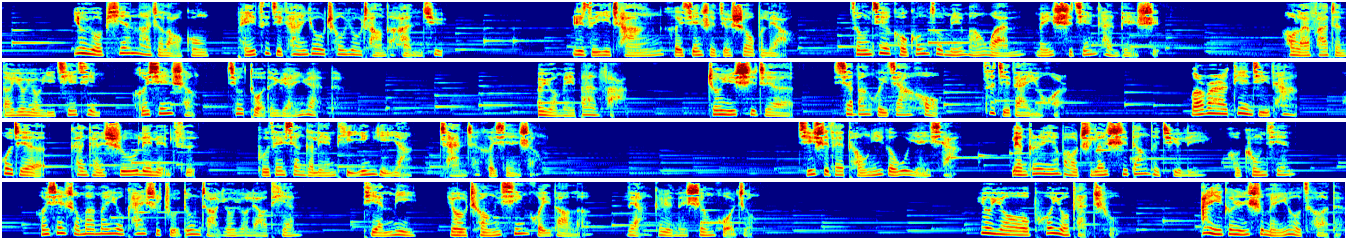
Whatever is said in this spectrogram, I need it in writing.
又有偏拉着老公陪自己看又臭又长的韩剧。日子一长，何先生就受不了，总借口工作没忙完，没时间看电视。后来发展到又有一接近，何先生就躲得远远的。又有没办法，终于试着下班回家后自己待一会儿，玩玩电吉他，或者看看书练练字，不再像个连体婴一样缠着何先生。即使在同一个屋檐下，两个人也保持了适当的距离和空间。何先生慢慢又开始主动找悠悠聊天，甜蜜又重新回到了两个人的生活中。悠悠颇有感触，爱一个人是没有错的，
